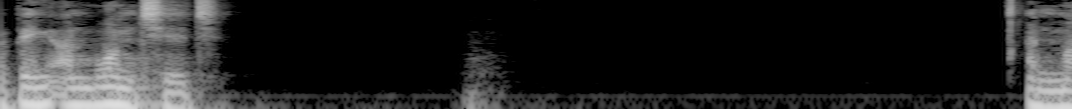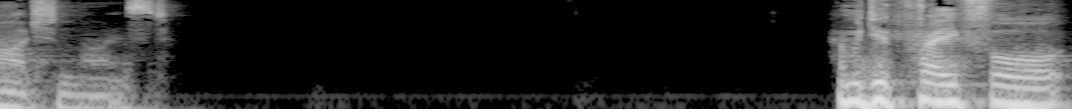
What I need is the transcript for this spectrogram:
of being unwanted and marginalized. And we do pray for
